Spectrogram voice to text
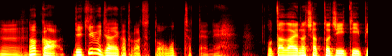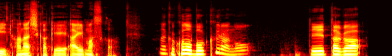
うん。なんかできるんじゃないかとかちょっと思っちゃったよね。お互いのチャット GTP に話しかけ合いますか？なんかこの僕らのデータが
